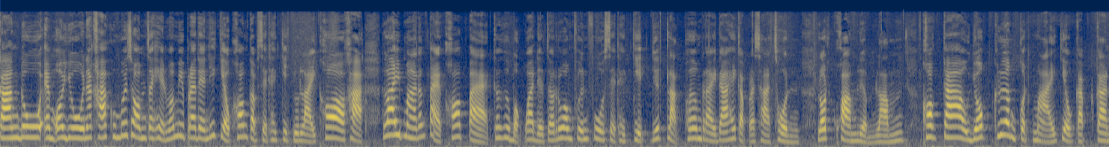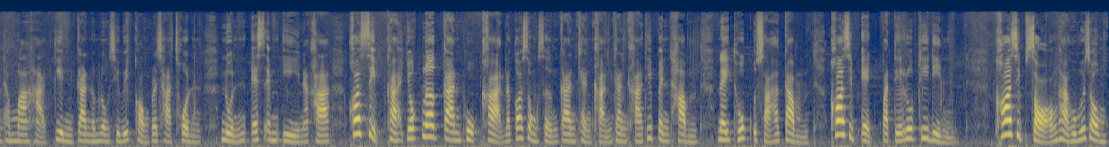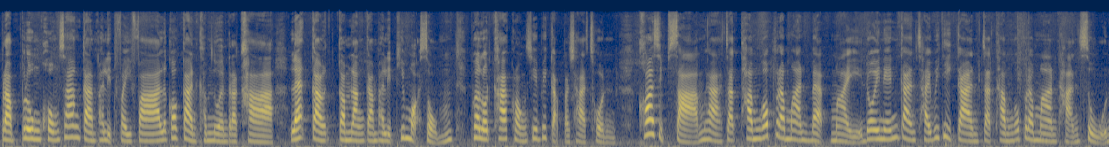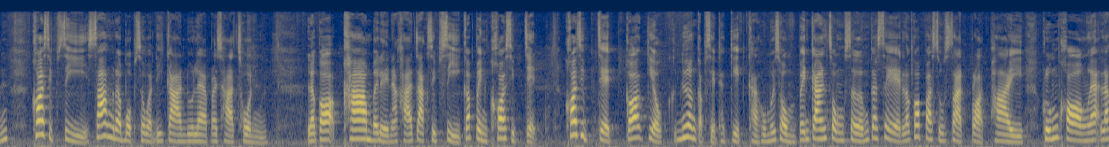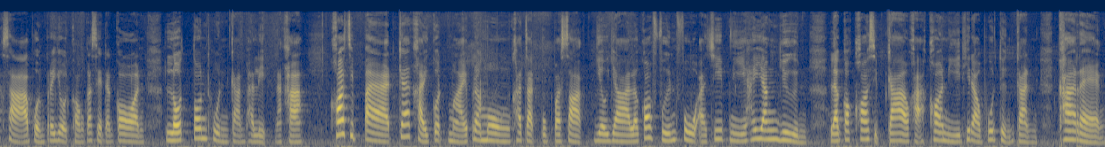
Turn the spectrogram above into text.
กลางดู MOU นะคะ คุณผู้ชมจะเห็นว่ามีประเด็นที่เกี่ยวข้องกับเศรษฐกิจอยู่หลายข้อค่ะ ไล่มาตั้งแต่ข้อ 8 ก็คือบอกว่าเดี๋ยวจะร่วมฟื้นฟูเศรษฐกิจยึดหลักเพิ่มรายได้ให้กับประชาชน ลดความเหลื่อมล้ำข้อ 9 ยกเครื่องกฎหมายเกี่ยวกับการทำมาหากินการดำรงชีวิตของประชาชน หนุน SME นะคะ ข้อ 10 ค่ะ ยกเลิกการผูกขาด แล้วก็ส่งเสริมการแข่งขันการค้าที่เป็นธรรมในทุกอุตสาหกรรม ข้อ 11 ปฏิรูปที่ดิน ข้อ 12 ค่ะคุณผู้ชม ปรับปรุงโครงสร้างการผลิตไฟฟ้า แล้วก็การคำนวณราคา และการกำลังการผลิตที่เหมาะสม เพื่อลดค่าครองชีพให้กับประชาชน ข้อ 13 ค่ะ จัดทำงบประมาณแบบใหม่ โดยเน้นการใช้วิธีการจัดทำงบประมาณฐานศูนย์ข้อ 14 สร้างระบบสวัสดิการดูแลประชาชน แล้วก็ข้ามไปเลยนะคะ จาก 14 ก็เป็นข้อ 17 ข้อ 17 ก็เกี่ยวเนื่องกับเศรษฐกิจค่ะคุณผู้ชม เป็นการส่งเสริมเกษตร แล้วก็ปศุสัตว์ปลอดภัย คุ้มครองและรักษาผลประโยชน์ของเกษตรกร ลดต้นทุนการผลิตนะคะ ข้อ 18 แก้ไขกฎหมายประมง ขจัดอุปสรรค เยียวยา แล้วก็ฟื้นฟูอาชีพนี้ให้ยั่งยืน แล้วก็ข้อ 19 ค่ะ ข้อนี้ที่เราพูดถึงกันค่าแรง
